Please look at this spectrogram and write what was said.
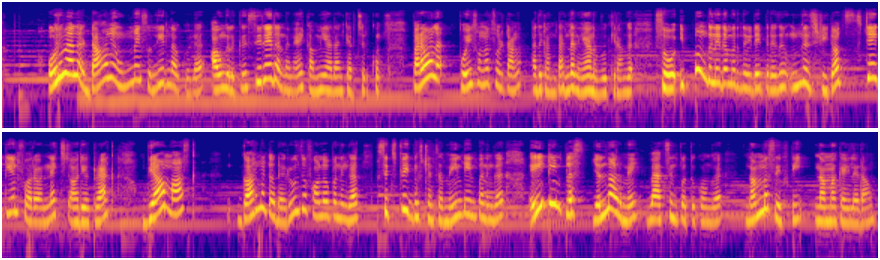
ஒருவேளை டாலியா உண்மை சொல்லியிருந்தா கூட அவங்களுக்கு சிறை தண்டனை கம்மியாக தான் கிடைச்சிருக்கும். பரவாயில்ல போய் சொன்ன சொல்லிட்டாங்க அதுக்கு அந்த தண்டனையை அனுபவிக்கிறாங்க. ஸோ இப்போ உங்களிடமிருந்து விடைபெறுது உங்கள் street aux stay tuned for our next audio track வியா மாஸ்க் கவர்மெண்ட்டோட ரூல்ஸை ஃபாலோ பண்ணுங்கள் சிக்ஸ் ஃபீட் டிஸ்டன்ஸை மெயின்டைன் பண்ணுங்கள் எயிட்டீன் ப்ளஸ் எல்லாருமே வேக்சின் பார்த்துக்கோங்க நம்ம சேஃப்டி நம்ம கையில் தான்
